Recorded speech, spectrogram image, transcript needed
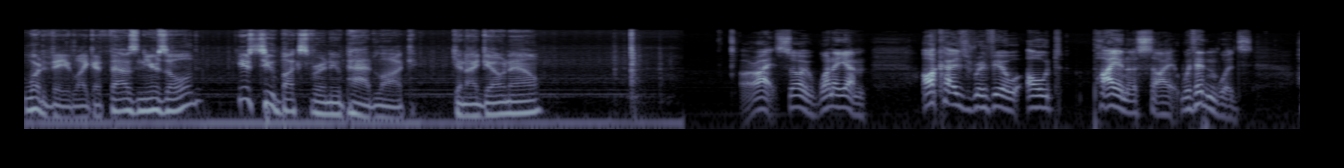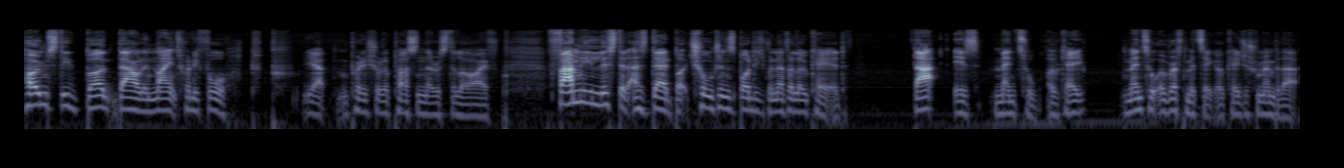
What are they, like a thousand years old? Here's two bucks for a new padlock. Can I go now? Alright, so 1am. Archives reveal old pioneer site within woods. Homestead burnt down in 1924. Yeah, I'm pretty sure the person there is still alive. Family listed as dead, but children's bodies were never located. That is mental, okay? Mental arithmetic, okay? Just remember that.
